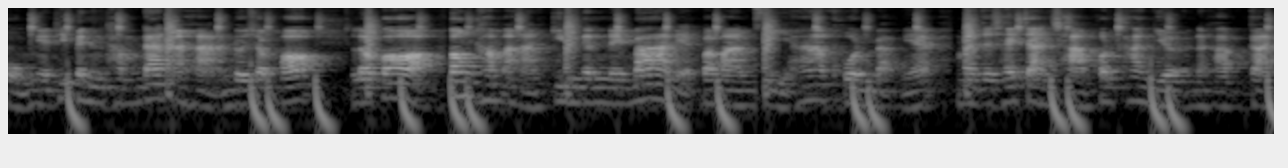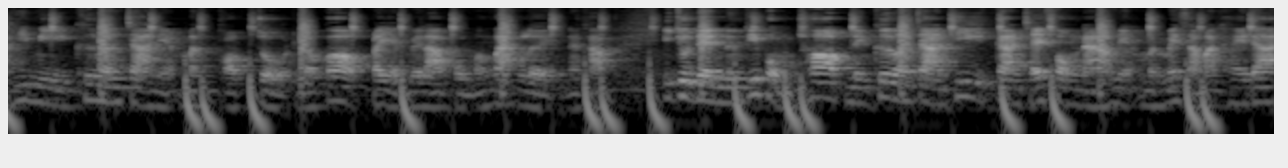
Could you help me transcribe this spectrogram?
ผมเนี่ย ที่เป็นทำด้านอาหารโดยเฉพาะ แล้วก็ต้องทำอาหารกินกันในบ้านเนี่ย ประมาณ 4-5 คนแบบนี้มันจะใช้จานชามค่อนข้างเยอะนะครับ การที่มีเครื่องล้างจานเนี่ย มันตอบโจทย์ แล้วก็ประหยัดเวลาผมมาก ๆ เลยนะครับ อีกจุดเด่นหนึ่งที่ผมชอบในเครื่องล้างจานที่การใช้ฟองน้ำเนี่ยมันไม่สามารถให้ได้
